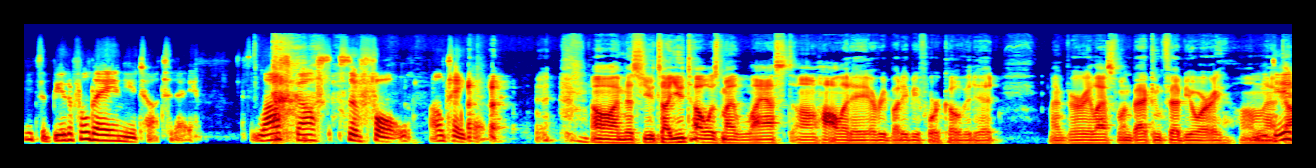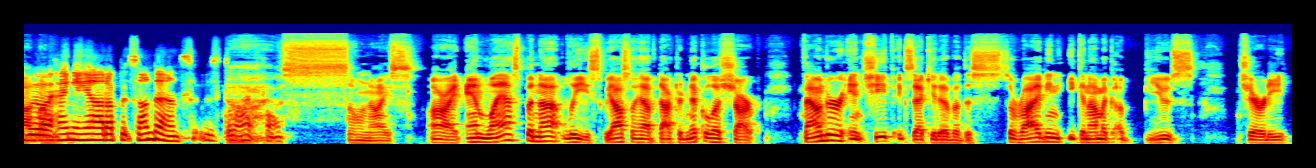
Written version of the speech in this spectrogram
It's a beautiful day in Utah today. Last gusts of fall. I'll take it. oh, I miss Utah. Utah was my last um, holiday, everybody, before COVID hit. My very last one back in February. Um, we did. We were hanging out up at Sundance. It was delightful. Oh, it was so nice. All right. And last but not least, we also have Dr. Nicola Sharp, founder and chief executive of the Surviving Economic Abuse charity,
